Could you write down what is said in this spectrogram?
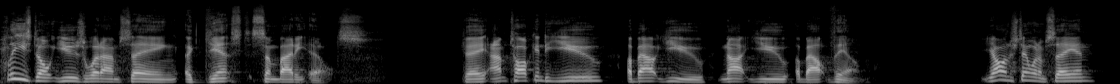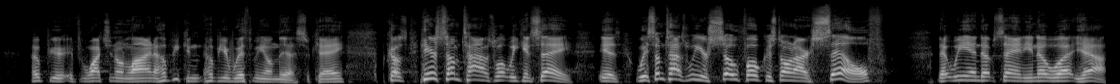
Please don't use what I'm saying against somebody else. Okay? I'm talking to you about you, not you about them. Y'all understand what I'm saying? Hope you're if you're watching online, I hope you can hope you're with me on this, okay? Because here's sometimes what we can say is we sometimes we are so focused on ourselves that we end up saying, you know what, yeah,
